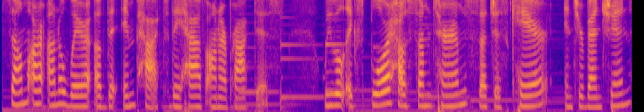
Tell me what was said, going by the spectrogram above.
Some are unaware of the impact they have on our practice. We will explore how some terms such as care, intervention,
